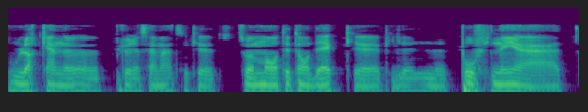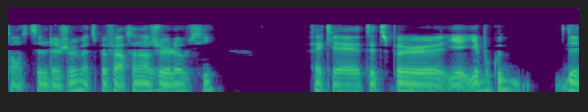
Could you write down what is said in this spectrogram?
ou Lorcana plus récemment, que tu, vas monter ton deck euh, puis le, le peaufiner à ton style de jeu, mais tu peux faire ça dans ce jeu-là aussi. Fait que tu peux, il y, a- beaucoup de de,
